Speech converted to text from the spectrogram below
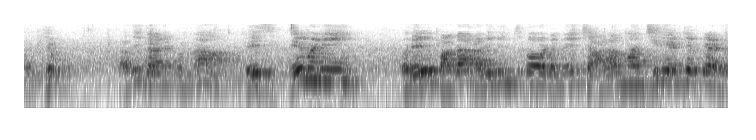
పద్యం అది దానికి ఉన్న బేసిక్ ఏమని? ఒరే పగ అడిగించుకోవడమే చాలా మంచిది అని చెప్పాడు.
